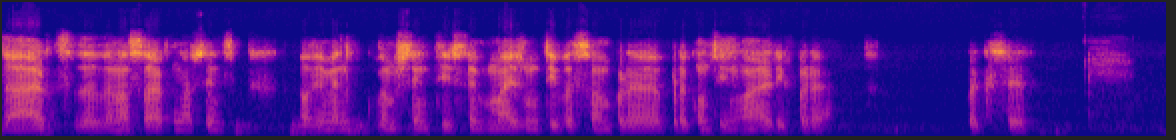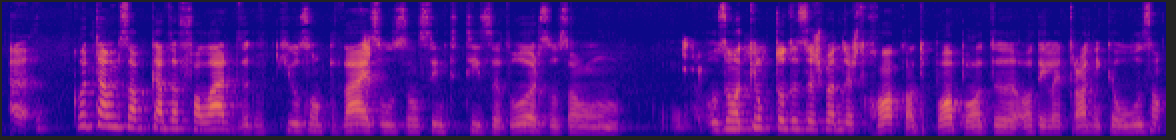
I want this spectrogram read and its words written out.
da arte, da, da, nossa arte, nós sentimos, obviamente vamos sentir sempre mais motivação para, para continuar e para, para crescer. Ah, quando estávamos há bocado a falar de que usam pedais, usam sintetizadores, usam usam aquilo que todas as bandas de rock ou de pop ou de, ou de eletrónica usam.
